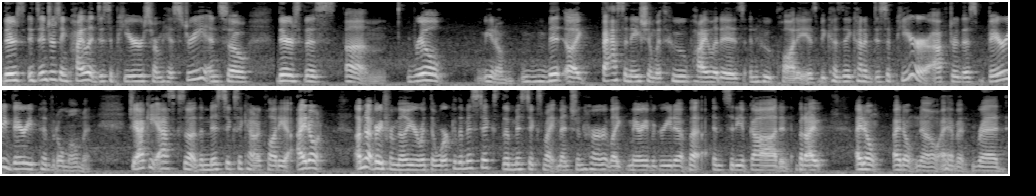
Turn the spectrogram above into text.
There's it's interesting. Pilate disappears from history, and so there's this um, real, you know, mit, like fascination with who Pilate is and who Claudia is because they kind of disappear after this very very pivotal moment. Jackie asks about the mystics account of Claudia. I don't. I'm not very familiar with the work of the mystics. The mystics might mention her, like Mary of Agreda, but in City of God, and but I I don't I don't know. I haven't read.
